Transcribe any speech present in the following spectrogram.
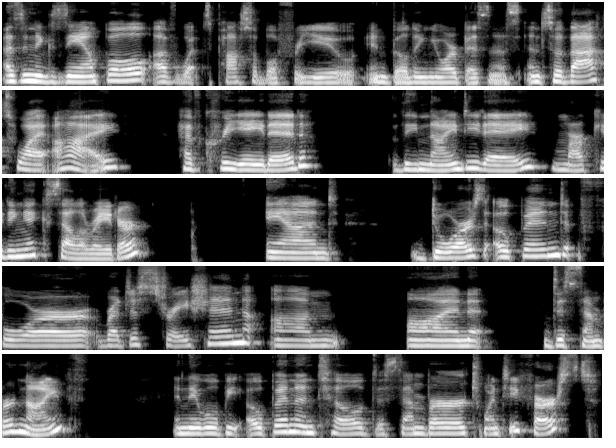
as an example of what's possible for you in building your business. And so that's why I have created the 90 day marketing accelerator and doors opened for registration um, on December 9th, and they will be open until December 21st.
